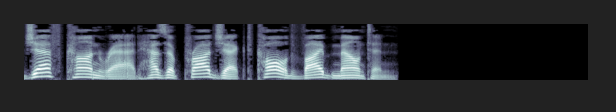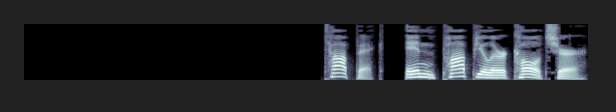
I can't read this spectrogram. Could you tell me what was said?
Jeff Conrad has a project called Vibe Mountain, Topic: In popular culture.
